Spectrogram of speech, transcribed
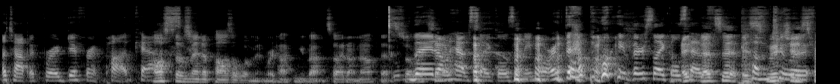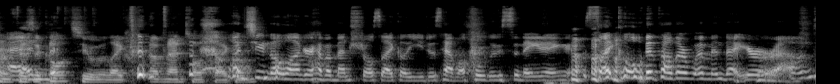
a topic for a different podcast. Also, menopausal women we're talking about, so I don't know if that's still they don't out. have cycles anymore at that point. Their cycles It- have that's it. It switches from end. physical to like a mental cycle. Once you no longer have a menstrual cycle, you just have a hallucinating cycle with other women that you're around.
